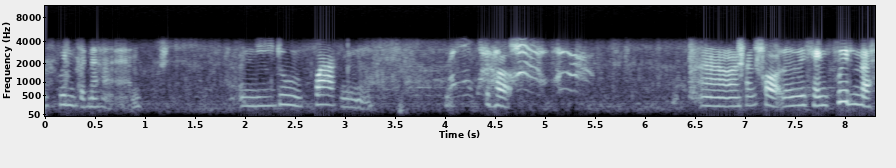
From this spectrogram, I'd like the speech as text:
นกวินเป็นอาหาร อันนี้ดูฟากหนึ่งก็อ่าทั้งเกาะเลยแข็งฟินเลย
